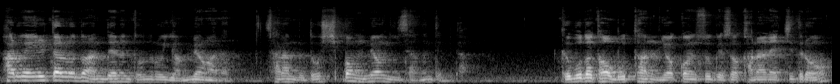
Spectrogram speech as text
하루에 1달러도 안 되는 돈으로 연명하는 사람들도 10억 명 이상은 됩니다. 그보다 더 못한 여건 속에서 가난에 찌들어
